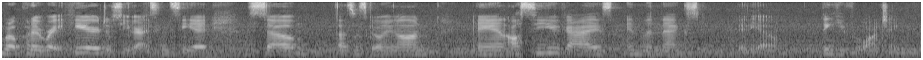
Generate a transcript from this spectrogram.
But I'll put it right here just so you guys can see it. So that's what's going on. And I'll see you guys in the next video. Thank you for watching.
